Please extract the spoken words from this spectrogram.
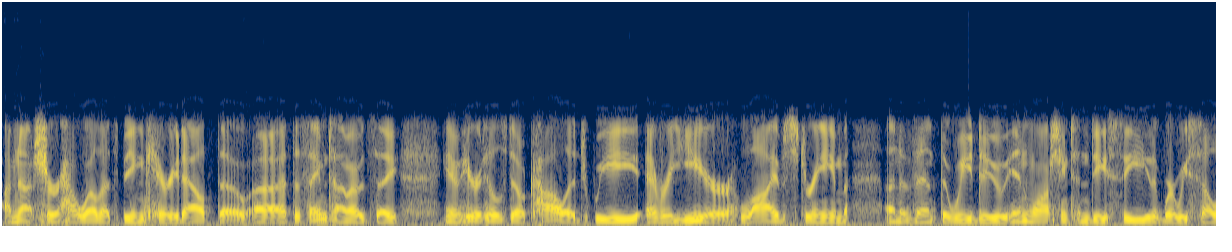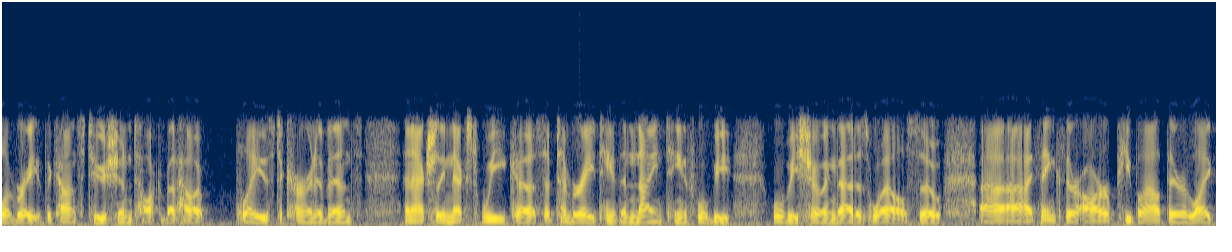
I'm not sure how well that's being carried out, though. Uh, at the same time, I would say, you know, here at Hillsdale College, we every year live stream an event that we do in Washington D.C. where we celebrate the Constitution, talk about how it plays to current events, and actually next week, uh, September 18th and 19th, we'll be we'll be showing that as well. So uh, I think there are people out there like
